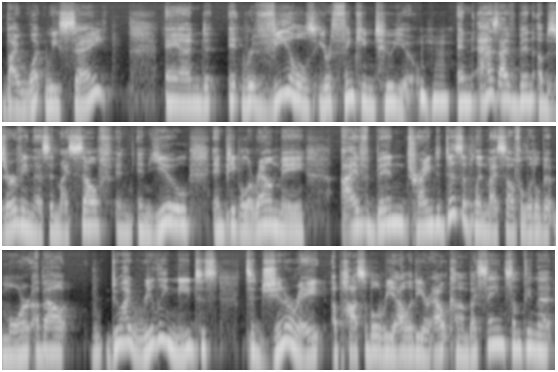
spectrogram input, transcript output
by what we say and it reveals your thinking to you. Mm-hmm. And as I've been observing this in myself, in, in you, in people around me, I've been trying to discipline myself a little bit more about do I really need to to generate a possible reality or outcome by saying something that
